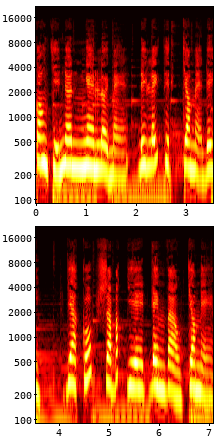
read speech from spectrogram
Con chỉ nên nghe lời mẹ, đi lấy thịt cho mẹ đi. Gia Cốp ra bắt dê đem vào cho mẹ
